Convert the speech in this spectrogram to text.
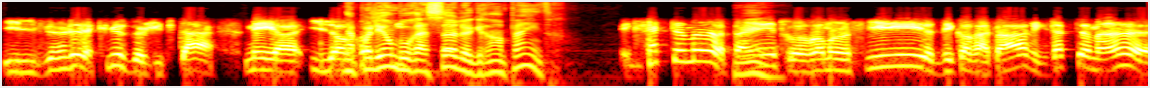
il venait de la cuisse de Jupiter. Mais euh, il a Napoléon Bourassa, le grand peintre. Exactement, peintre, romancier, décorateur, exactement, euh,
